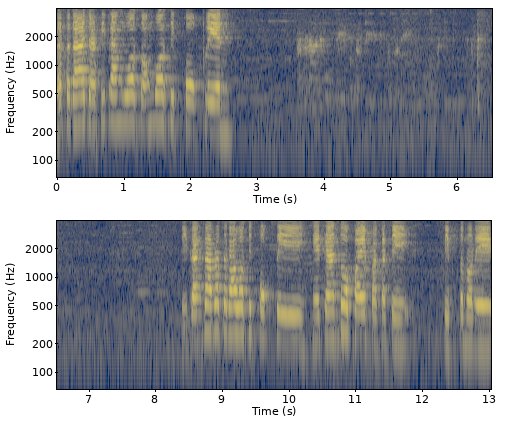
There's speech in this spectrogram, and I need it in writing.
รัศดาจากสีตรังว2ว16 เปลี่ยนนักการที่หกสี่ปกติที่ตำรวจเอกสีตรังทราบรัศดาว16 4 เหตุการณ์ทั่วไปปกติ 10ตำรวจเอก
